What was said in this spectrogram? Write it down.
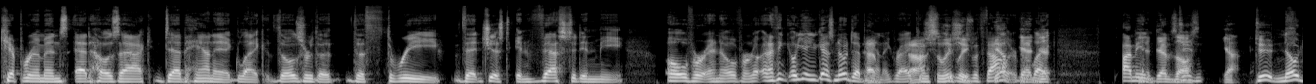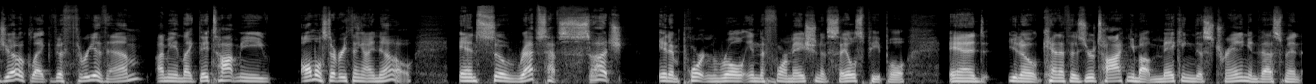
Kip Rumens, Ed Hozak, Deb Hanig, like those are the the three that just invested in me over and over and over. And I think, oh yeah, you guys know Deb uh, Hanig, right? Absolutely, she's with Valor. Yeah, but like, I mean, yeah, Deb's dude, awesome. Yeah, dude, no joke. Like the three of them, I mean, like they taught me almost everything I know. And so reps have such an important role in the formation of salespeople. And you know, Kenneth, as you're talking about making this training investment,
